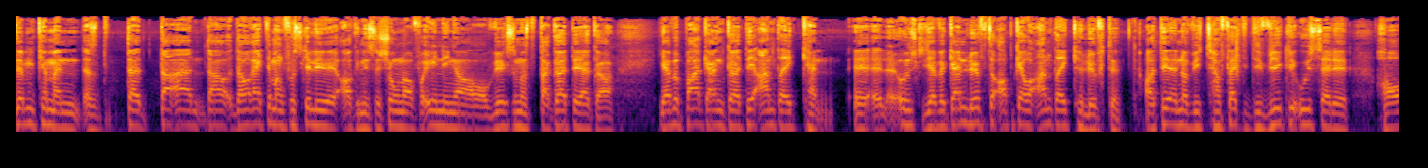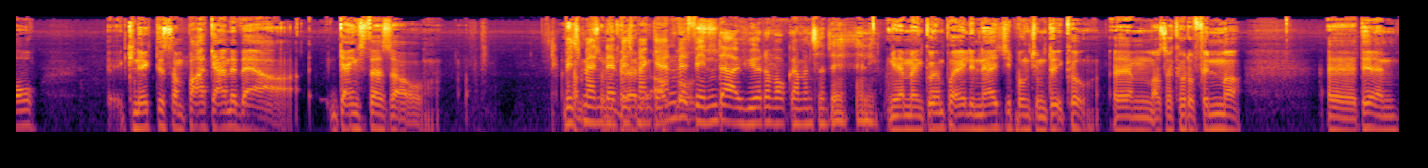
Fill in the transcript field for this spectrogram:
dem kan man... Altså, der, der, er, der, er- der er jo rigtig mange forskellige organisationer og foreninger og virksomheder, der gør det, jeg gør. Jeg vil bare gerne gøre det, andre ikke kan. Øh, undskyld, jeg vil gerne løfte opgaver, andre ikke kan løfte. Og det er, når vi tager fat i de virkelig udsatte, hårde øh, knægte, som bare gerne vil være gangsters og... Hvis som- man, som øh, hvis man gerne vil finde dig og høre dig, hvor gør man så det, Ali? Jamen, gå ind på alienergy.dk, øhm, og så kan du finde mig øh, derinde.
